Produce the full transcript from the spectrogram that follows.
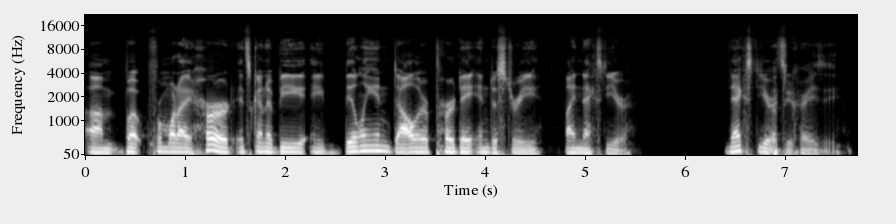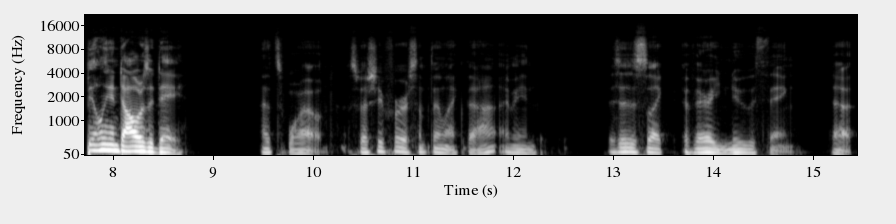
Um, but from what I heard, it's going to be a billion dollar per day industry by next year. Next year, That's dude. crazy. billion dollars a day. That's wild, especially for something like that. I mean, this is like a very new thing that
